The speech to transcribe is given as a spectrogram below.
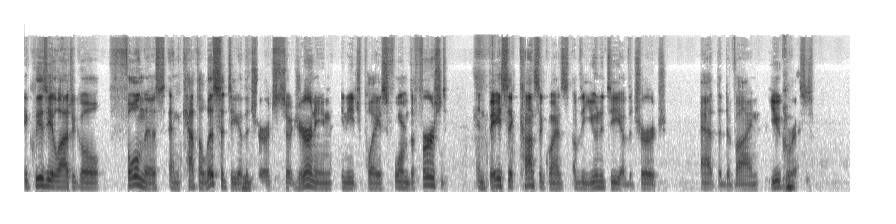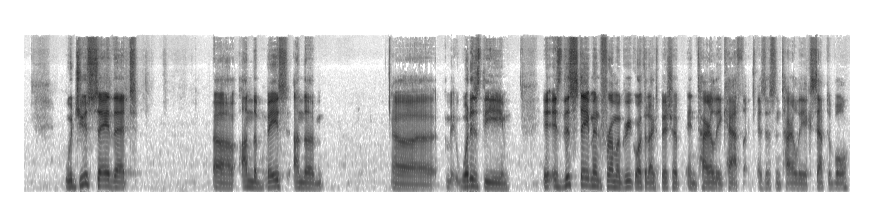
ecclesiological fullness and Catholicity of the church sojourning in each place form the first and basic consequence of the unity of the church at the divine Eucharist. Would you say that uh, on the base on the uh, what is the is this statement from a Greek Orthodox bishop entirely Catholic? Is this entirely acceptable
